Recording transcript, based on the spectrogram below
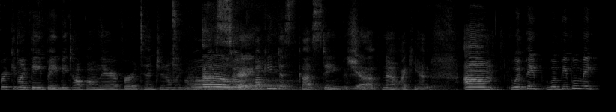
freaking like they baby talk on there for attention. I'm like, Oh, that's okay. so fucking disgusting. Shut Yeah. up. No, I can't. Um, when pe- when people make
